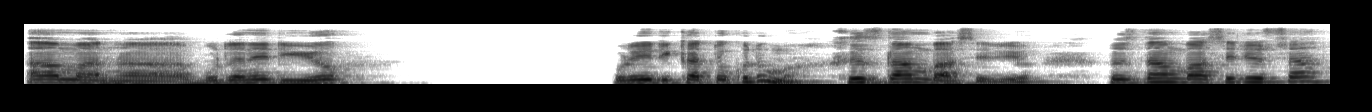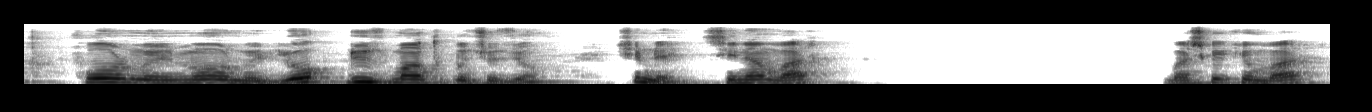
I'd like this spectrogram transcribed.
Aman ha burada ne diyor? Buraya dikkatli okudun mu? Hızdan bahsediyor. Hızdan bahsediyorsa formül formül yok. Düz mantıklı çözüyorum. Şimdi Sinem var. Başka kim var?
